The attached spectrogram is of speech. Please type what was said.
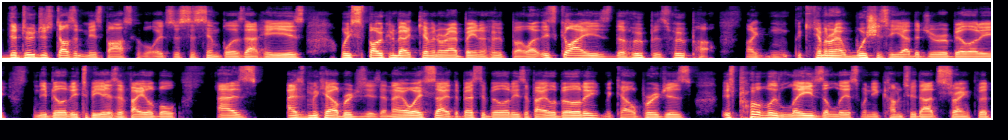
the dude just doesn't miss basketball. It's just as simple as that. He is. We've spoken about Kevin Durant being a hooper. Like this guy is the hooper's hooper. Like Kevin Durant wishes he had the durability and the ability to be as available as as Mikal Bridges is. And they always say the best ability is availability. Mikal Bridges is probably leads the list when you come to that strength. But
